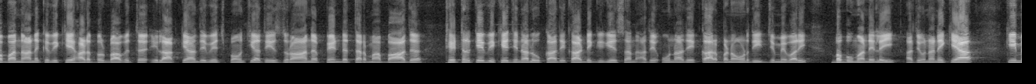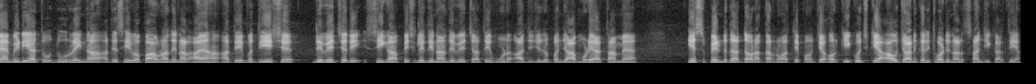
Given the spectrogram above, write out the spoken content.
ਬਾਬਾ ਨਾਨਕ ਵਿਖੇ ਹੜ੍ਹ ਪ੍ਰਭਾਵਿਤ ਇਲਾਕਿਆਂ ਦੇ ਵਿੱਚ ਪਹੁੰਚੀ ਅਤੇ ਇਸ ਦੌਰਾਨ ਪਿੰਡ ਧਰਮਾਬਾਦ ਠੇਠਰ ਕੇ ਵਿਖੇ ਜਿਨ੍ਹਾਂ ਲੋਕਾਂ ਦੇ ਘਰ ਡਿੱਗ ਗਏ ਸਨ ਅਤੇ ਉਹਨਾਂ ਦੇ ਘਰ ਬਣਾਉਣ ਦੀ ਜ਼ਿੰਮੇਵਾਰੀ ਬੱਬੂ ਮਾਨ ਨੇ ਲਈ। ਅਤੇ ਉਹਨਾਂ ਨੇ ਕਿਹਾ ਕਿ ਮੈਂ ਮੀਡੀਆ ਤੋਂ ਦੂਰ ਰਹਿਣਾ ਅਤੇ ਸੇਵਾ ਭਾਵਨਾ ਦੇ ਨਾਲ ਆਇਆ ਹਾਂ ਅਤੇ ਵਿਦੇਸ਼ ਦੇ ਵਿੱਚ ਸੀਗਾ ਪਿਛਲੇ ਦਿਨਾਂ ਦੇ ਵਿੱਚ ਅਤੇ ਹੁਣ ਅੱਜ ਜਦੋਂ ਪੰਜਾਬ ਮੁੜਿਆ ਤਾਂ ਮੈਂ ਇਸ ਪਿੰਡ ਦਾ ਦੌਰਾ ਕਰਨ ਵਾਸਤੇ ਪਹੁੰਚਿਆ। ਹੋਰ ਕੀ ਕੁਝ ਕਿਹਾ? ਆਓ ਜਾਣਕਾਰੀ ਤੁਹਾਡੇ ਨਾਲ ਸਾਂਝੀ ਕਰਦੇ ਹਾਂ।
